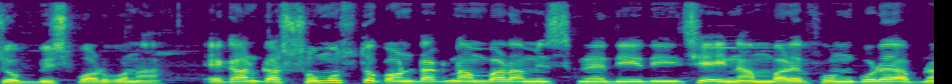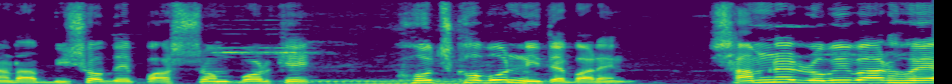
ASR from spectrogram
চব্বিশ পরগনা। এখানকার সমস্ত কন্ট্যাক্ট নাম্বার আমি স্ক্রিনে দিয়ে দিয়েছি, এই নাম্বারে ফোন করে আপনারা বিশদে পাস সম্পর্কে খোঁজ খবর নিতে পারেন। সামনের রবিবার হয়ে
